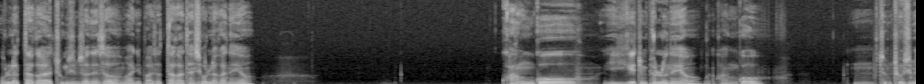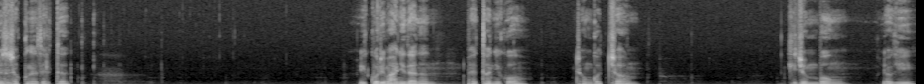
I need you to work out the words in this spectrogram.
올랐다가 중심선에서 많이 빠졌다가 다시 올라가네요. 광고 이게 좀 별로네요. 광고 음, 좀 조심해서 접근해야 될 듯. 윗골이 많이 다는 패턴이고 정고점 기준봉 여기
